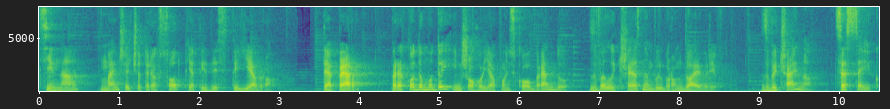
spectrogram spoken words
Ціна менше 450 євро. Тепер переходимо до іншого японського бренду з величезним вибором дайверів. Звичайно, це Seiko,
